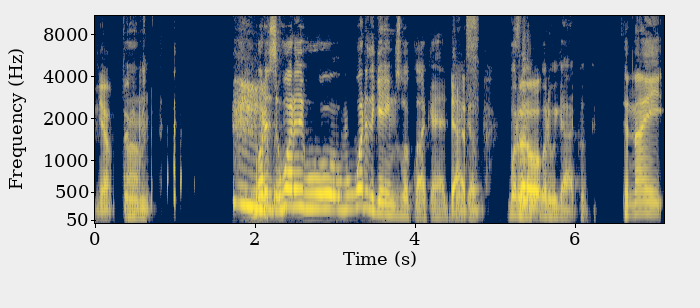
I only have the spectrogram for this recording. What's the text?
Yep. Um, what is what is what do the games look like ahead, yes. Jacob? What so, do we what do we got? Cook? Tonight,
